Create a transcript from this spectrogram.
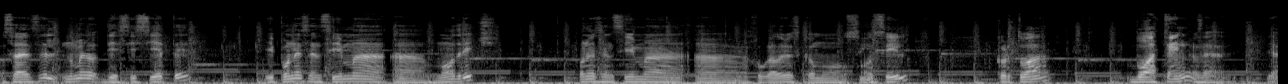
O sea, es el número 17 y pones encima a Modric, pones encima a jugadores como. Osil, Courtois, Boateng, o sea, ya,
